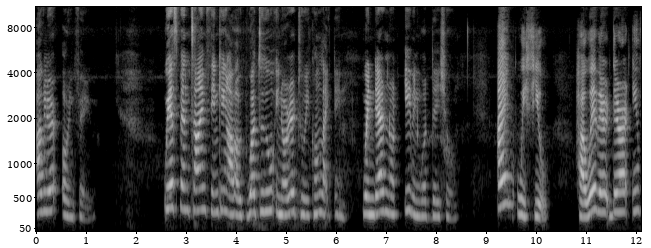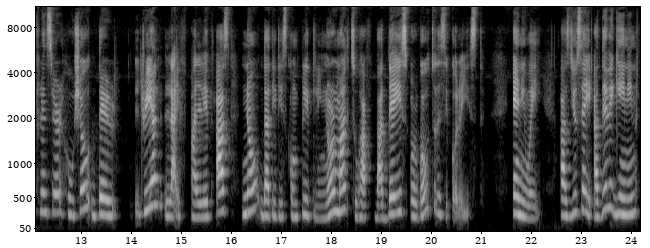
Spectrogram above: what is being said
uglier, or inferior. We spend time thinking about what to do in order to become like them, when they are not even what they show. I'm with you. However, there are influencers who show their real life and let us know that it is completely normal to have bad days or go to the psychologist. Anyway, as you say at the beginning,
